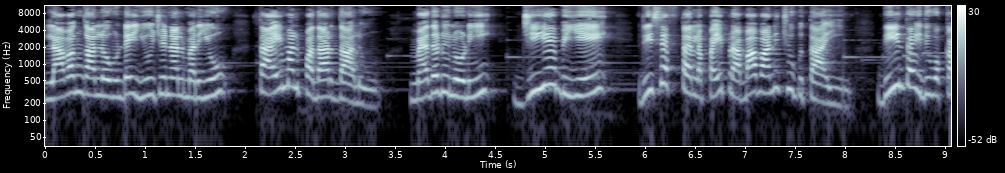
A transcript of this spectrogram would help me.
లవంగాల్లో ఉండే యూజనల్ మరియు థైమల్ పదార్థాలు మెదడులోని జిఏబిఏ రిసెప్టర్లపై ప్రభావాన్ని చూపుతాయి. దీంతో ఇది ఒక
